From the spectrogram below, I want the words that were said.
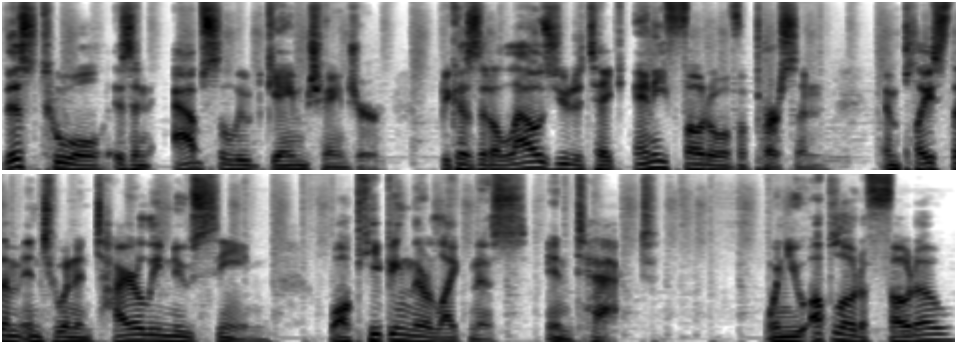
This tool is an absolute game changer because it allows you to take any photo of a person and place them into an entirely new scene while keeping their likeness intact. When you upload a photo,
